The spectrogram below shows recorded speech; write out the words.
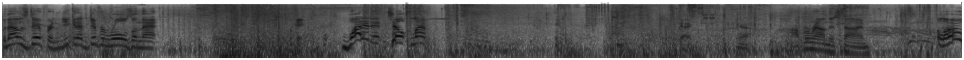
But that was different. You could have different roles on that. Okay, why did it tilt left? Okay, yeah, hop around this time. Hello?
